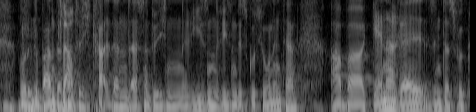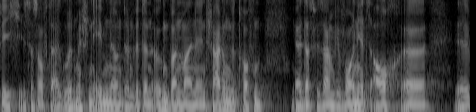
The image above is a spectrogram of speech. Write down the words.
wurde gebannt. Das ist natürlich, dann, das ist natürlich eine riesen, riesen Diskussion intern. Aber generell sind das wirklich, ist das auf der algorithmischen Ebene und dann wird dann irgendwann mal eine Entscheidung getroffen, äh, dass wir sagen, wir wollen jetzt auch äh, äh,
